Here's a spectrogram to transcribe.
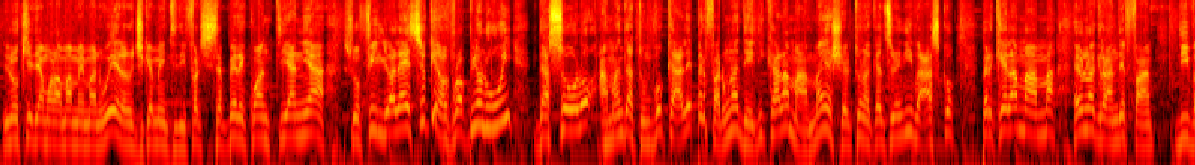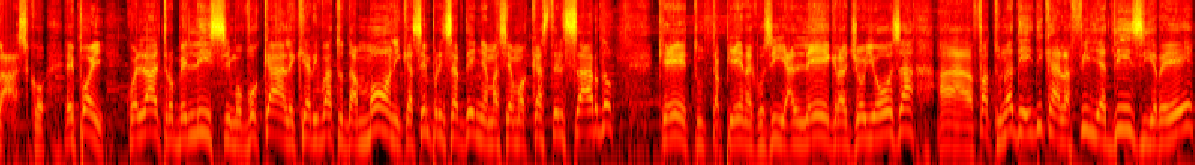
Lo chiediamo alla mamma Emanuela, logicamente, di farci sapere quanti anni ha suo figlio Alessio, che proprio lui, da solo, ha mandato un vocale per fare una dedica alla mamma e ha scelto una canzone di Vasco perché la mamma è una grande fan di Vasco. E poi quell'altro bellissimo vocale che è arrivato da Monica, sempre in Sardegna, ma siamo a Castelsardo, che è tutta piena così, allegra, gioiosa, ha fatto una dedica alla figlia Desiree,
